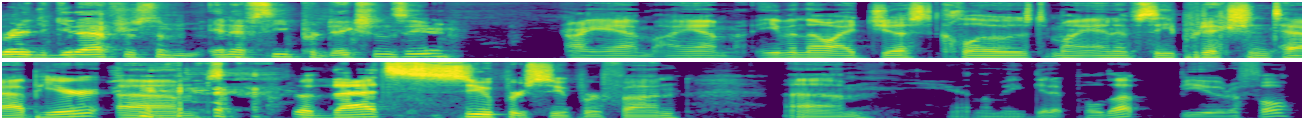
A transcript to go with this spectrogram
ready to get after some NFC predictions here. I am i am. Even though i just closed my nfc prediction tab here um so that's super super fun. Um here let me get it pulled up. Beautiful.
